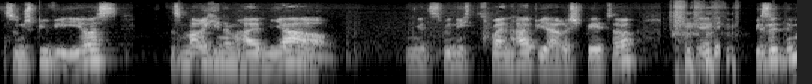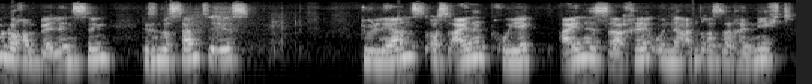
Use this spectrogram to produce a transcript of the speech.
So ein Spiel wie EOS, das mache ich in einem halben Jahr. Jetzt bin ich zweieinhalb Jahre später. Äh, wir sind immer noch am Balancing. Das Interessante ist, du lernst aus einem Projekt eine Sache und eine andere Sache nicht.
